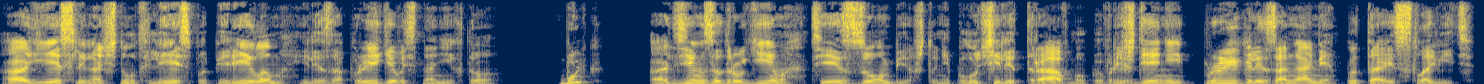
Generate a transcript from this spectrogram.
А если начнут лезть по перилам или запрыгивать на них, то... Бульк! Один за другим те зомби, что не получили травму повреждений, прыгали за нами, пытаясь словить.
